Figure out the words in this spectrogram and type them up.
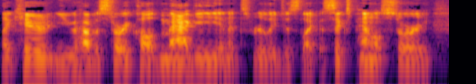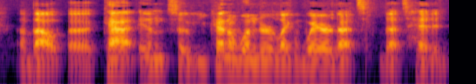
Like here you have a story called Maggie and it's really just like a six panel story about a cat and so you kind of wonder like where that's that's headed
